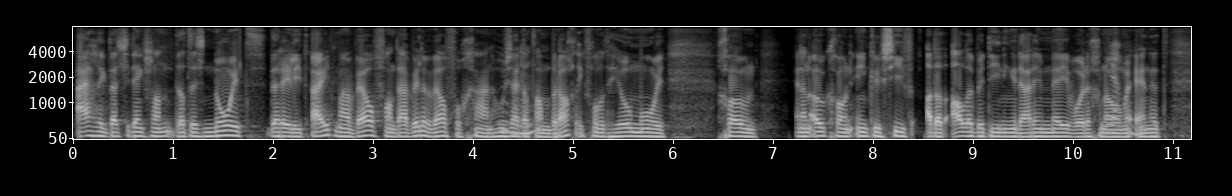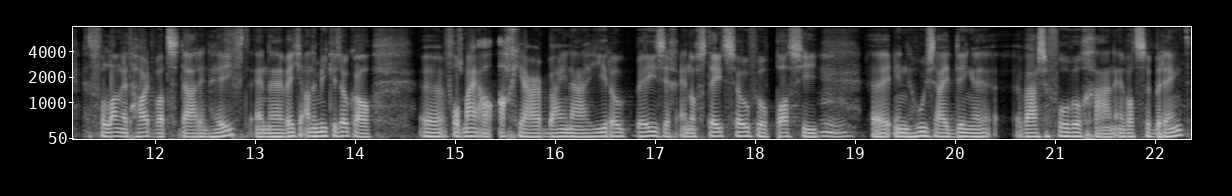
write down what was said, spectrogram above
eigenlijk dat je denkt van, dat is nooit de realiteit. Maar wel van, daar willen we wel voor gaan. Hoe zij Mhm. dat dan bracht. Ik vond het heel mooi. Gewoon... En dan ook gewoon inclusief dat alle bedieningen daarin mee worden genomen. Ja. En het, het verlangen, het hart wat ze daarin heeft. En eh, weet je, Annemiek is ook al, eh, volgens mij al acht jaar bijna hier ook bezig. En nog steeds zoveel passie Mm. eh, in hoe zij dingen, waar ze voor wil gaan en wat ze brengt.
